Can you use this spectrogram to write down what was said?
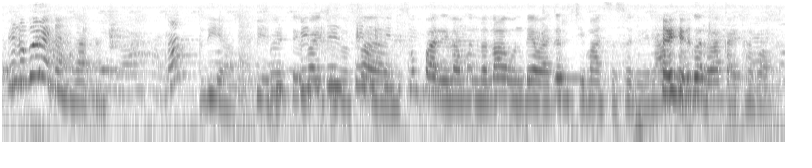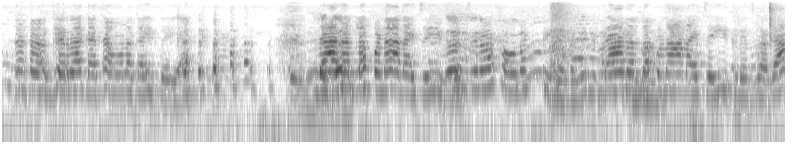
बरं आहे का मग आता? हा? सुपारीला म्हणलं लावून देवा घरची माणसं सगळी. ना आपण घर राखाय थांबा घर राखा थांबू नका इथं या? दादांना पण आणायचं इकडं. घरची राखावं लागते आता घरी दादांना पण आणायचं इकडेच बघा.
